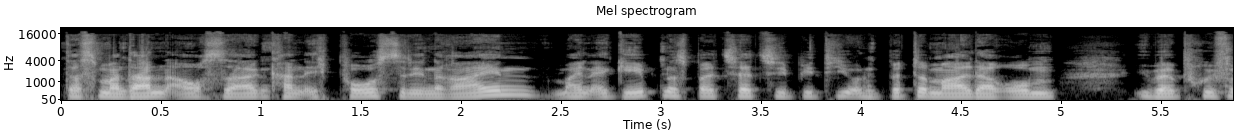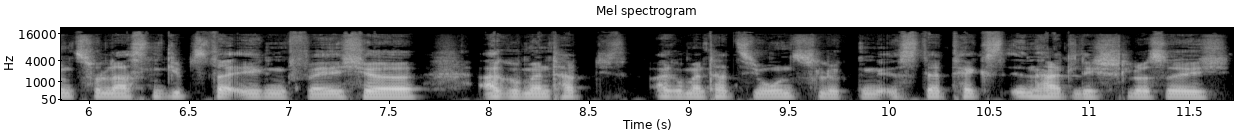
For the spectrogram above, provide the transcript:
dass man dann auch sagen kann, ich poste den rein, mein Ergebnis bei ChatGPT und bitte mal darum überprüfen zu lassen, gibt es da irgendwelche Argumentat Argumentationslücken, ist der Text inhaltlich schlüssig,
